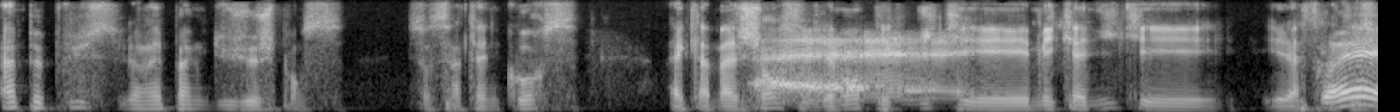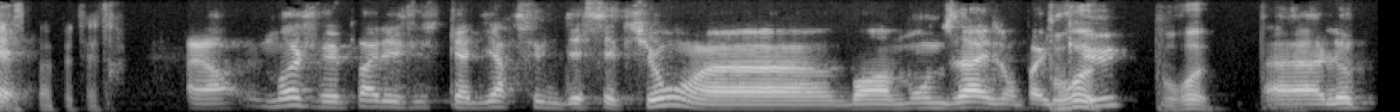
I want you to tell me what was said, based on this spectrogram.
un peu plus leur épingle du jeu, je pense, sur certaines courses, avec la malchance évidemment technique et mécanique et, et la stratégie Ouais. peut-être. Alors, moi, je vais pas aller jusqu'à dire que c'est une déception. Euh, bon, à Monza, ils n'ont pas eu Pour eux, pour eux. Euh, le,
